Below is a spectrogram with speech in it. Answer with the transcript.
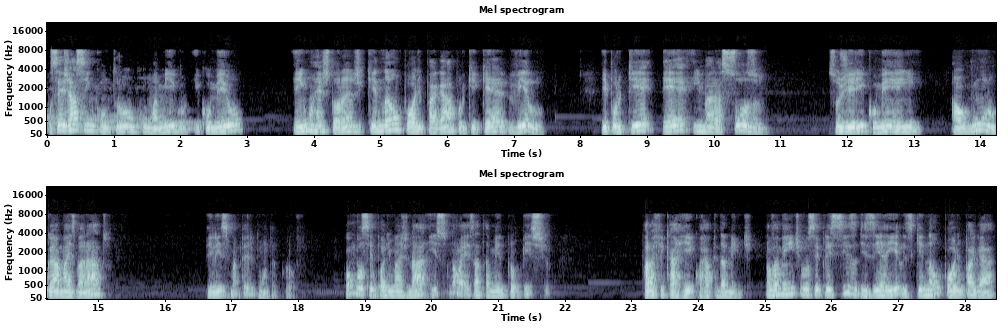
Você já se encontrou com um amigo e comeu em um restaurante que não pode pagar porque quer vê-lo e porque é embaraçoso sugerir comer em algum lugar mais barato? Belíssima pergunta, prof. Como você pode imaginar, isso não é exatamente propício para ficar rico rapidamente. Novamente, você precisa dizer a eles que não pode pagar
